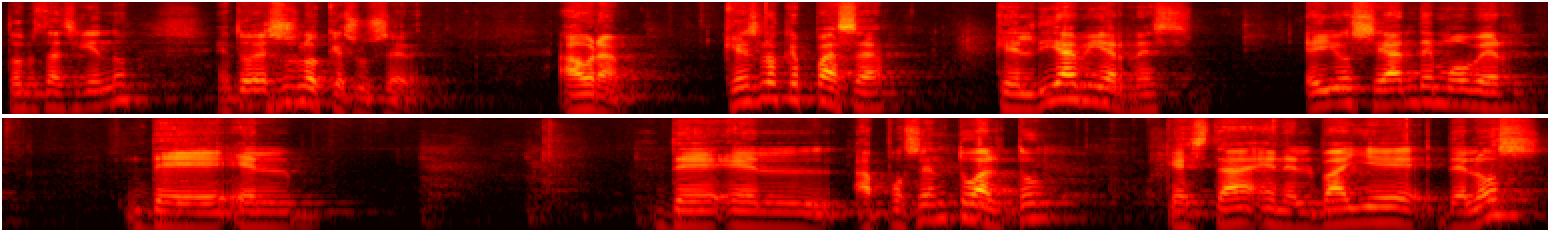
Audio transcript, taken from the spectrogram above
¿Todos me están siguiendo? Entonces eso es lo que sucede. Ahora, ¿qué es lo que pasa? Que el día viernes ellos se han de mover del de el aposento alto que está en el valle de los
